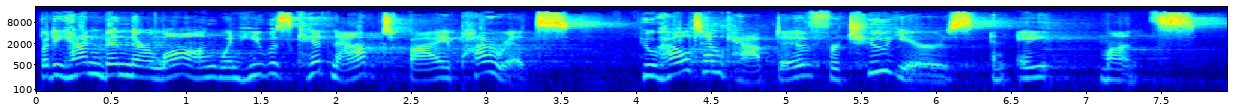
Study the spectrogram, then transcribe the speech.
But he hadn't been there long when he was kidnapped by pirates who held him captive for two years and eight months.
